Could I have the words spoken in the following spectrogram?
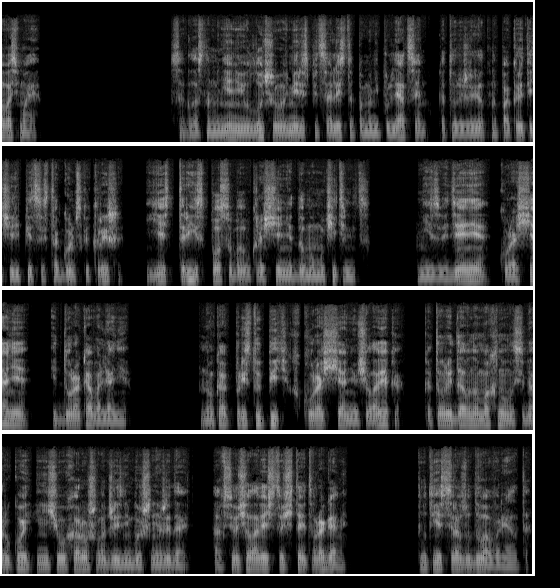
8. Согласно мнению лучшего в мире специалиста по манипуляциям, который живет на покрытой черепицей стокгольмской крыши, есть три способа укрощения дома мучительниц. Неизведение, курощание и дурака валяние. Но как приступить к курощанию человека, который давно махнул на себя рукой и ничего хорошего от жизни больше не ожидает, а все человечество считает врагами? Тут есть сразу два варианта.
